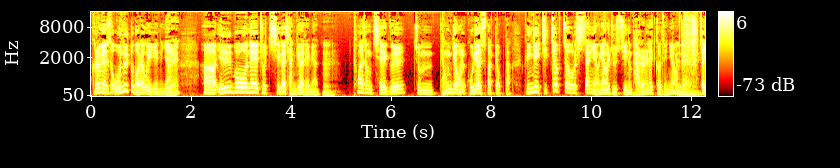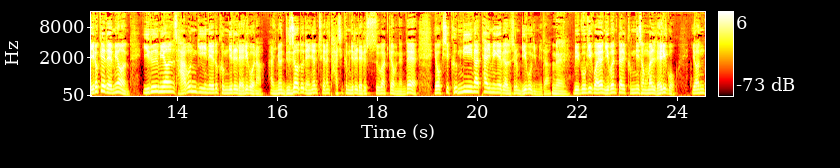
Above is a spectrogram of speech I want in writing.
그러면서 오늘 또 뭐라고 얘기했느냐? 예. 아, 일본의 조치가 장기화되면 음. 통화 정책을 좀 변경을 고려할 수밖에 없다. 굉장히 직접적으로 시장에 영향을 줄 수 있는 발언을 했거든요. 네. 자, 이렇게 되면 이르면 4분기 이내에도 금리를 내리거나 아니면 늦어도 내년 초에는 다시 금리를 내릴 수밖에 없는데 역시 금리 인하 타이밍의 변수는 미국입니다. 네. 미국이 과연 이번 달 금리 정말 내리고 연,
